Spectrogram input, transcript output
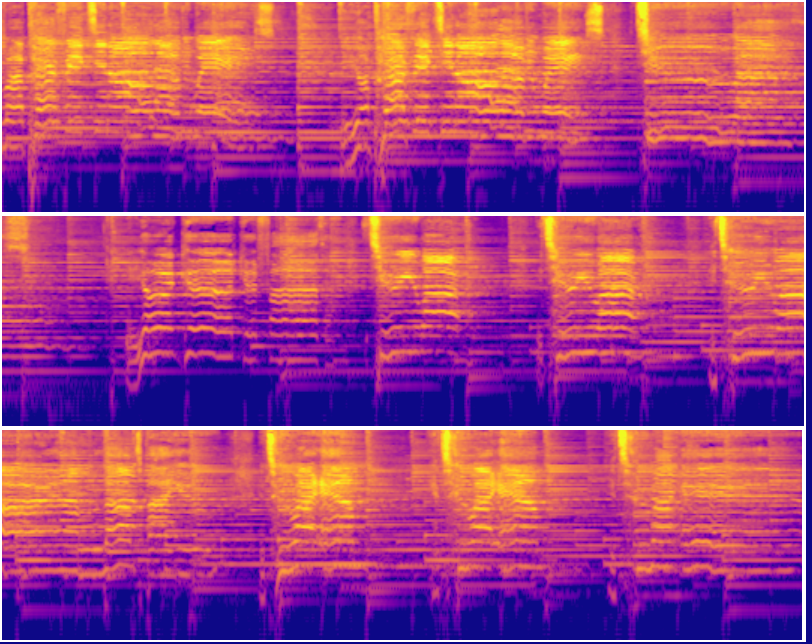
You are perfect in all of your ways. You're perfect in all of your ways to us. You're a good, good Father. It's who you are. It's who you are. It's who you are. I'm loved by you. It's who I am. It's who I am. It's who I am.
